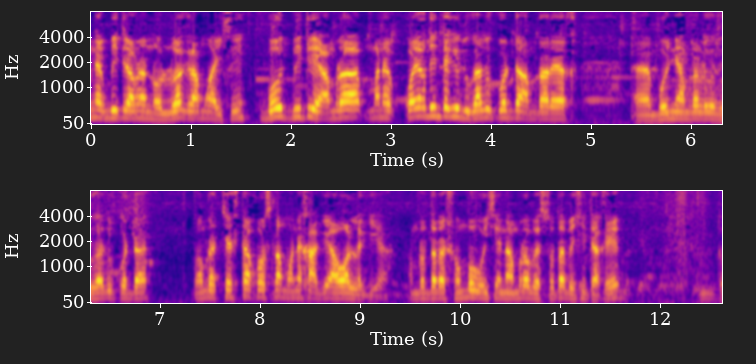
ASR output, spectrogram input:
অনেক ভিতরে আমরা নলুয়া গ্রামও আইসি বহুত ভিতরে আমরা মানে কয়েকদিন থেকে যোগাযোগ করতে আমরা এক বইনি আমরা লোক যোগাযোগ করতে তো আমরা চেষ্টা করছিলাম অনেক আগে আওয়ার লাগিয়া। আমরা দ্বারা সম্ভব হয়েছে না আমরা ব্যস্ততা বেশি থাকে। তো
